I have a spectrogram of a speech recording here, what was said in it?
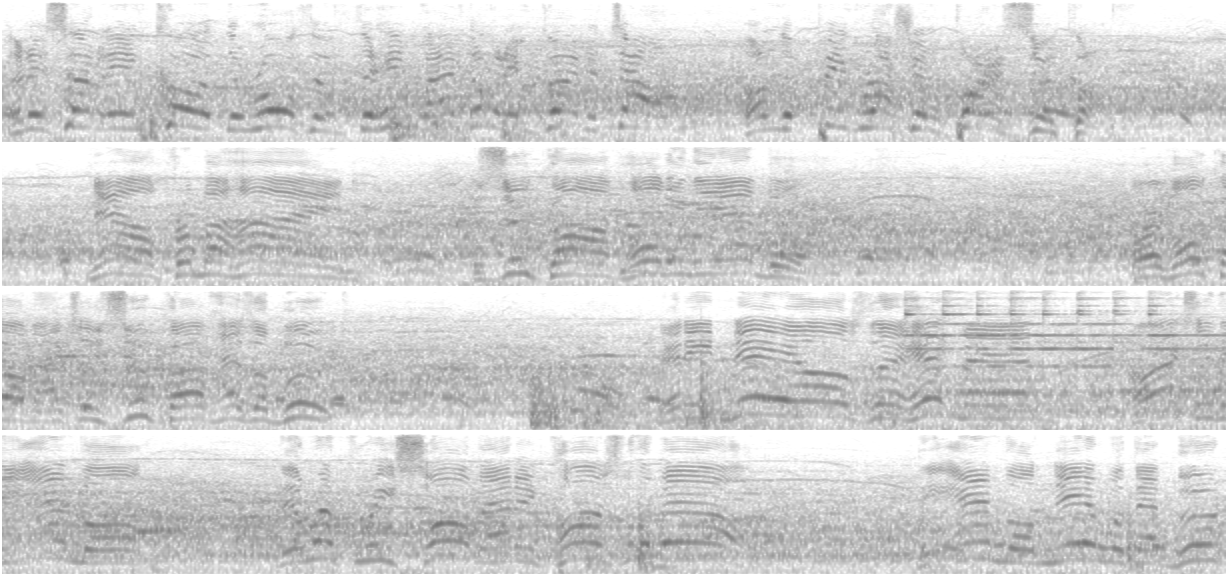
And it certainly incurred the wrath of the hitman. Look at him going to town on the big Russian Boris Zhukov. Now from behind, Zhukov holding the anvil. Or Volkoff, actually. Zhukov has a boot. And he nails the hitman. Or actually the anvil. The referee saw that and calls for the bell. The anvil nailed with that boot.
